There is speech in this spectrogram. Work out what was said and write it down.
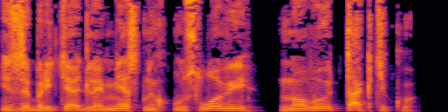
изобретя для местных условий новую тактику.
